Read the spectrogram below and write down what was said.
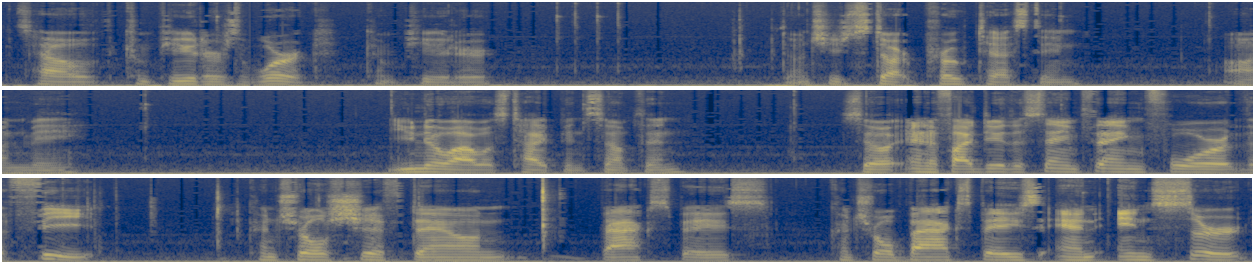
That's how computers work, computer. Don't you start protesting on me. You know I was typing something. So, and if I do the same thing for the feet, control shift down, backspace, control backspace and insert,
